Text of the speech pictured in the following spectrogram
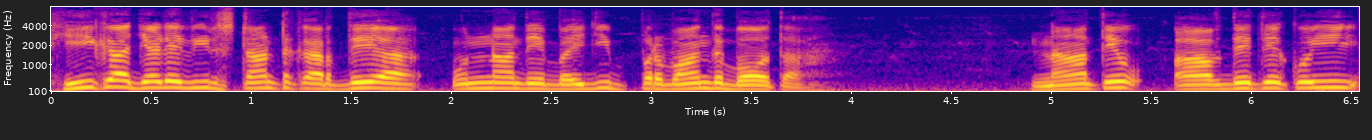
ਠੀਕ ਆ, ਜਿਹੜੇ ਵੀਰ ਸਟੰਟ ਕਰਦੇ ਆ, ਉਹਨਾਂ ਦੇ ਬਾਈ ਜੀ ਪ੍ਰਬੰਧ ਬਹੁਤ ਆ। ਨਾ ਤੇ ਉਹ ਆਪਦੇ ਤੇ ਕੋਈ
